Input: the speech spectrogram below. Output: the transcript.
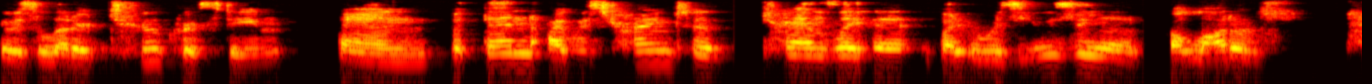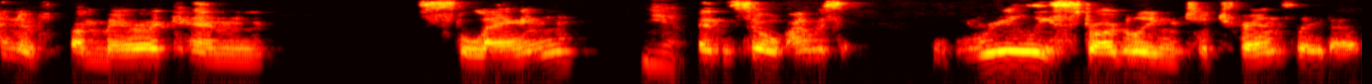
it was a letter to Christine. And but then I was trying to translate it, but it was using a lot of kind of American slang. Yeah. And so I was really struggling to translate it.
